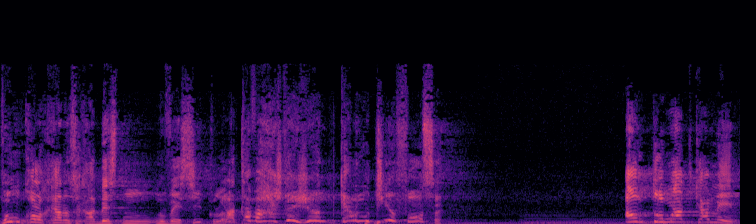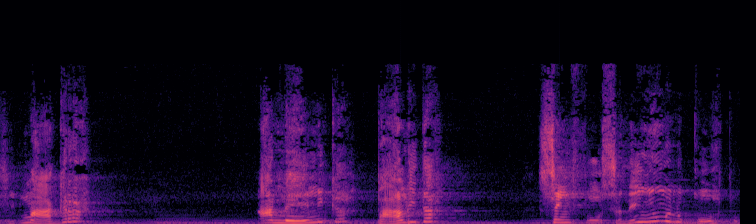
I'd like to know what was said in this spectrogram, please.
Vamos colocar nossa cabeça no, no versículo? Ela estava rastejando, porque ela não tinha força. Automaticamente, magra, anêmica, pálida, sem força nenhuma no corpo.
